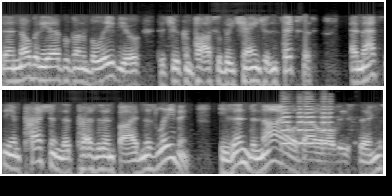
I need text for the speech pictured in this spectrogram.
then nobody ever going to believe you that you can possibly change it and fix it. And that's the impression that President Biden is leaving. He's in denial about all these things,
